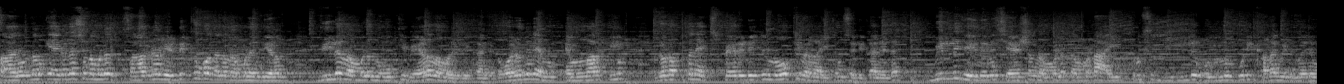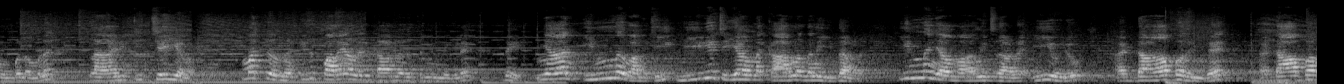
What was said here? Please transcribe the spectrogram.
സാധനം നമുക്ക് ഏകദേശം നമ്മൾ സാധനങ്ങൾ എടുക്കുമ്പോൾ തന്നെ നമ്മൾ എന്ത് ചെയ്യണം? വില നമ്മൾ നോക്കി വേണം നമ്മൾ എടുക്കാനായിട്ട്. ഓരോന്നിന്റെ എം ആർ പിയും അതോടൊപ്പം തന്നെ എക്സ്പയറി ഡേറ്റ് നോക്കി വേണം ഐറ്റംസ് എടുക്കാനായിട്ട്. ബില്ല് ചെയ്തതിന് ശേഷം നമ്മൾ നമ്മുടെ ഐറ്റംസ് ബില്ല് ഒന്നും കൂടി കടവിടുന്നതിന് മുമ്പ് നമ്മൾ ക്ലാരിറ്റി ചെയ്യണം. മറ്റൊന്ന് ഇത് പറയാനുള്ള ഒരു കാരണം എടുത്തിട്ടുണ്ടെങ്കിൽ ഞാൻ ഇന്ന് വാങ്ങിച്ച ഈ വീഡിയോ ചെയ്യാനുള്ള കാരണം തന്നെ ഇതാണ്. ഇന്ന് ഞാൻ വാങ്ങിച്ചതാണ് ഈ ഒരു ഡാബറിന്റെ ഡാബർ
